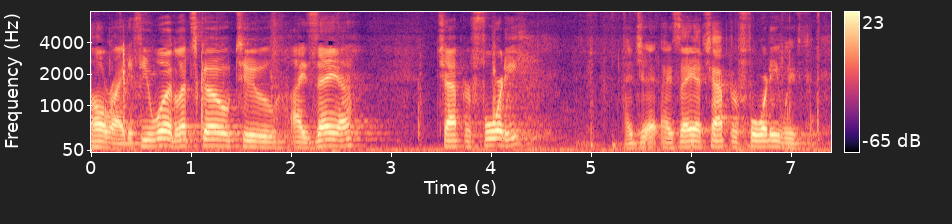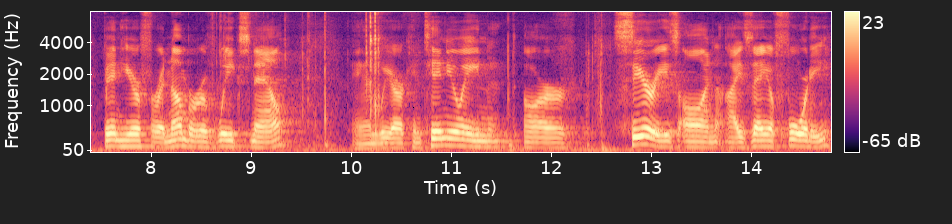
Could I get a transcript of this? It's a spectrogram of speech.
All right, if you would, let's go to Isaiah chapter 40. Isaiah chapter 40. We've been here for a number of weeks now, and we are continuing our series on Isaiah 40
